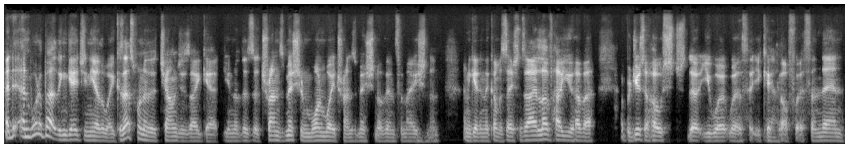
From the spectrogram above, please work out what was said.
and and what about engaging the other way? Because that's one of the challenges I get. You know, there's a transmission, one way transmission of information mm-hmm. and and getting the conversations. I love how you have a, a producer host that you work with that you kick yeah. off with, and then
